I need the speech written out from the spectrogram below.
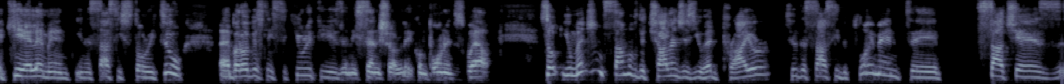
a key element in a SASE story too. Uh, but obviously, security is an essential component as well. So you mentioned some of the challenges you had prior to the SASE deployment, uh, such as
